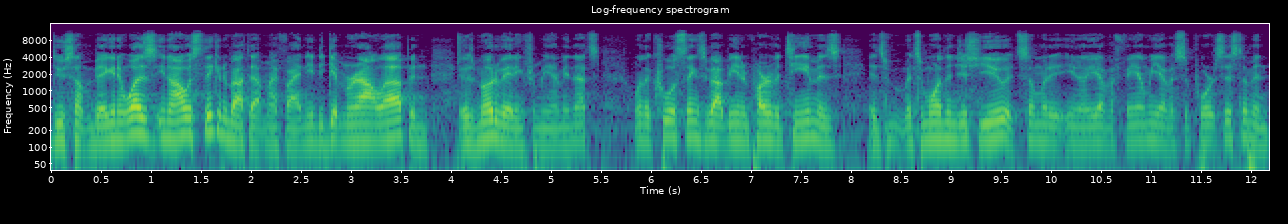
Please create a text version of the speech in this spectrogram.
do something big. And it was, you know, I was thinking about that in my fight. I need to get morale up, and it was motivating for me. I mean, that's one of the coolest things about being a part of a team is it's it's more than just you. It's somebody, you know, you have a family, you have a support system, and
